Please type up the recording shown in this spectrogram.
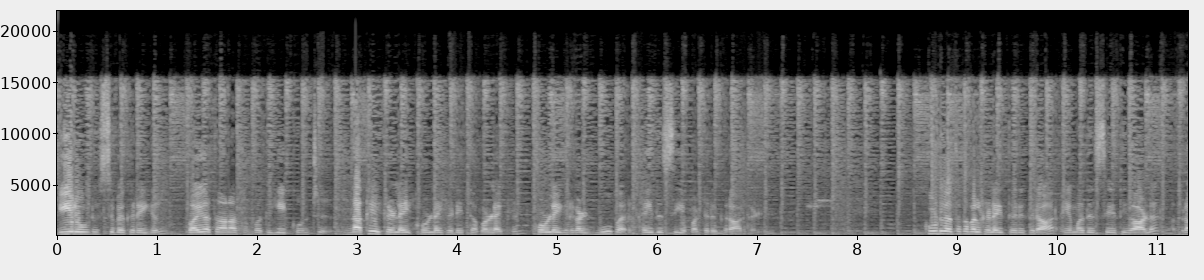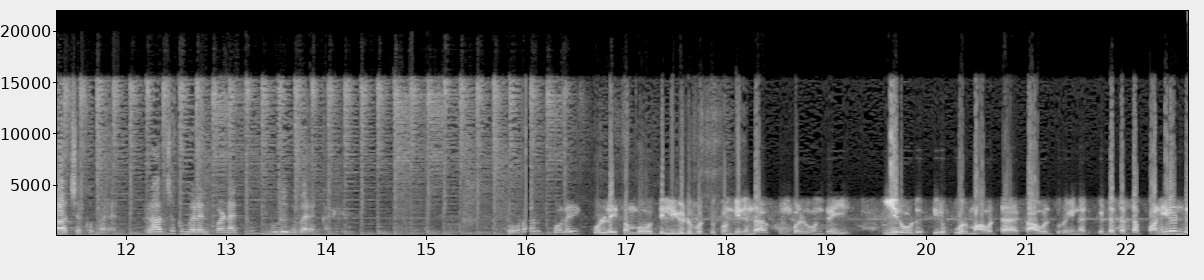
ஈரோடு சிவகிரியில் வயதான தம்பதியை கொன்று நகைகளை கொள்ளையடித்த வழக்கில் கொள்ளையர்கள் மூவர் கைது செய்யப்பட்டிருக்கிறார்கள். கூடுதல் தகவல்களை தருகிறார் எமது செய்தியாளர் ராஜகுமரன். ராஜகுமரன் வணக்கம். முழு விவரங்கள். தொடர் கொலை கொள்ளை சம்பவத்தில் ஈடுபட்டுக் கொண்டிருந்த கும்பல் ஒன்றை ஈரோடு திருப்பூர் மாவட்ட காவல்துறையினர் கிட்டத்தட்ட பனிரெண்டு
